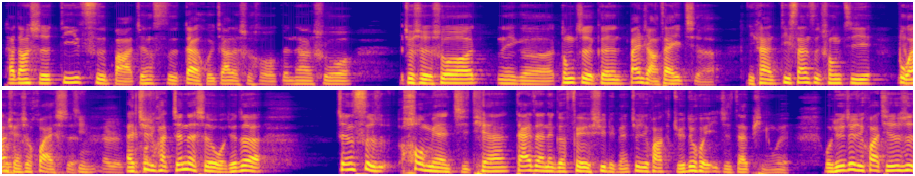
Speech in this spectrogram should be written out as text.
他当时第一次把真嗣带回家的时候，跟他说，就是说那个冬至跟班长在一起了。你看第三次冲击不完全是坏事，哎，这句话真的是，我觉得真嗣后面几天待在那个废墟里边，这句话绝对会一直在品味。我觉得这句话其实是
